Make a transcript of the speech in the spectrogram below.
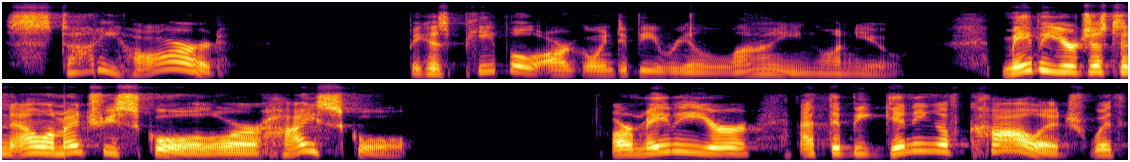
Study hard because people are going to be relying on you. Maybe you're just in elementary school or high school. Or maybe you're at the beginning of college with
